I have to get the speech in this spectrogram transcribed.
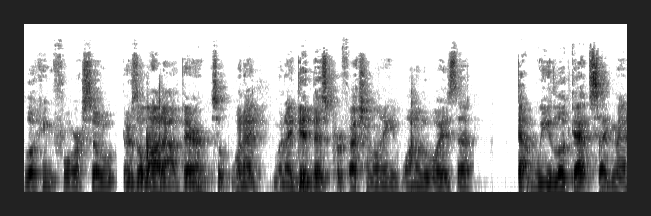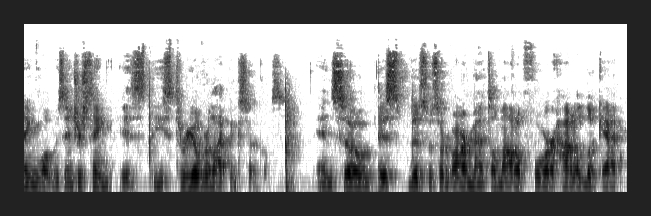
looking for? So there's a lot out there. So when I when I did this professionally, one of the ways that that we looked at segmenting what was interesting is these three overlapping circles. And so this this was sort of our mental model for how to look at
